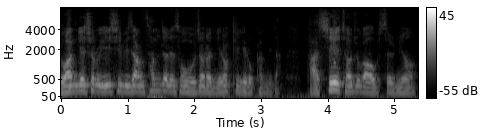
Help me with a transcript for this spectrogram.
요한계시록 22장 3절에서 5절은 이렇게 기록합니다. 다시 저주가 없을며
